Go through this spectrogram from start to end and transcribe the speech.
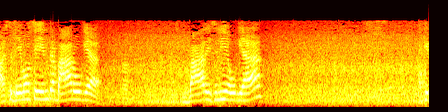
अष्ट देवों से इंद्र बाहर हो गया। बाहर इसलिए हो गया कि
